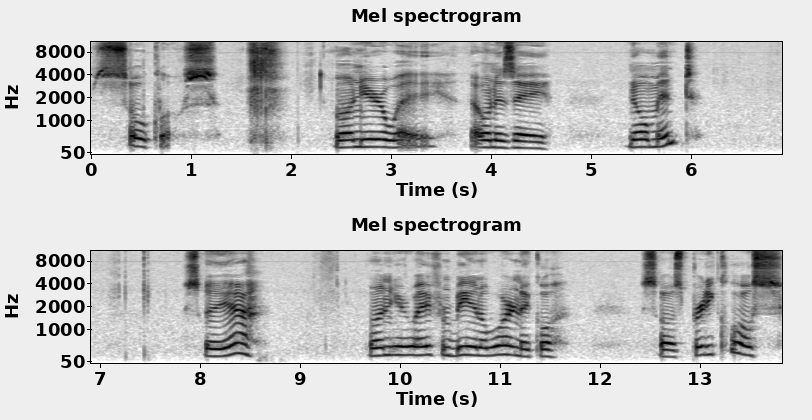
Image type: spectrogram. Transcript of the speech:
So close. One year away. That one is a no mint. So yeah, one year away from being a war nickel. So it's pretty close.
